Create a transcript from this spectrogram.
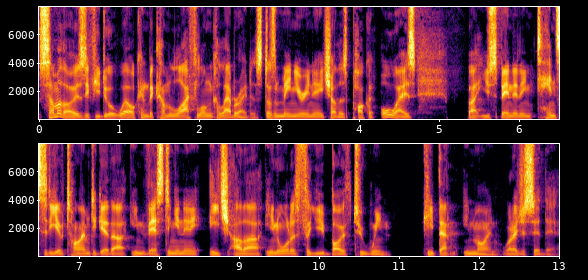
some of those, if you do it well, can become lifelong collaborators. Doesn't mean you're in each other's pocket always, but you spend an intensity of time together investing in each other in order for you both to win. Keep that in mind, what I just said there.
